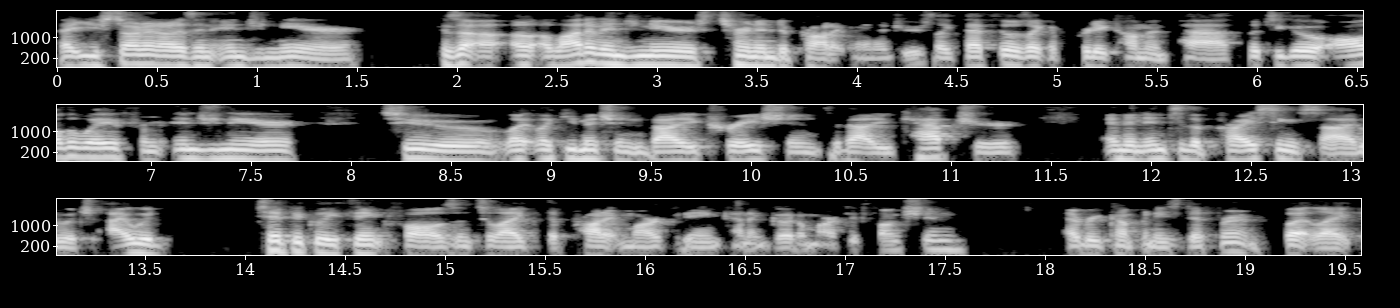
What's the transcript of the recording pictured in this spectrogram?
that you started out as an engineer because a, a, lot of engineers turn into product managers. Like that feels like a pretty common path. But to go all the way from engineer to like like you mentioned, value creation to value capture, and then into the pricing side, which I would typically think falls into like the product marketing kind of go to market function. Every company's different, but like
